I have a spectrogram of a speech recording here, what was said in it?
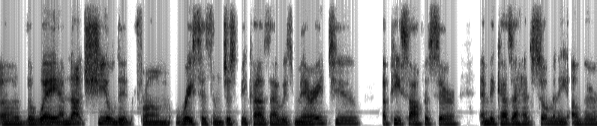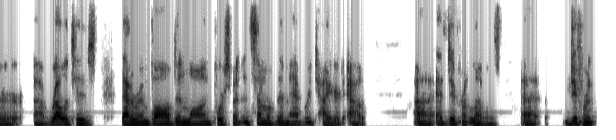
uh, the way. I'm not shielded from racism just because I was married to a peace officer and because I have so many other uh, relatives that are involved in law enforcement, and some of them have retired out uh, at different levels, uh, different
